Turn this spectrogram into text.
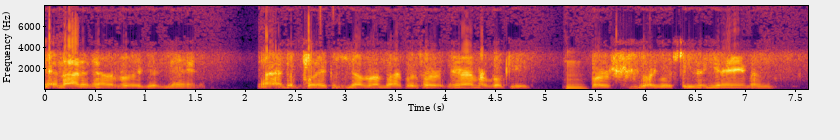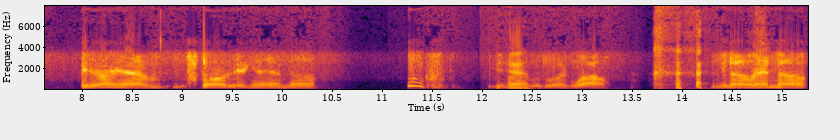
and I didn't have a very good game. I had to play because Back was hurt. Here I'm a rookie, Hmm. first regular season game, and here I am starting, and uh, you know, Yeah. it was like wow, you know, and uh,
